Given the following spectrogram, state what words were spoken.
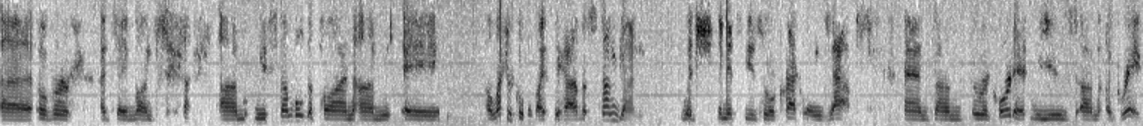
uh, over, I'd say, months, um, we stumbled upon um, a electrical device we have, a stun gun, which emits these little crackling zaps. And um, to record it, we used um, a grape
